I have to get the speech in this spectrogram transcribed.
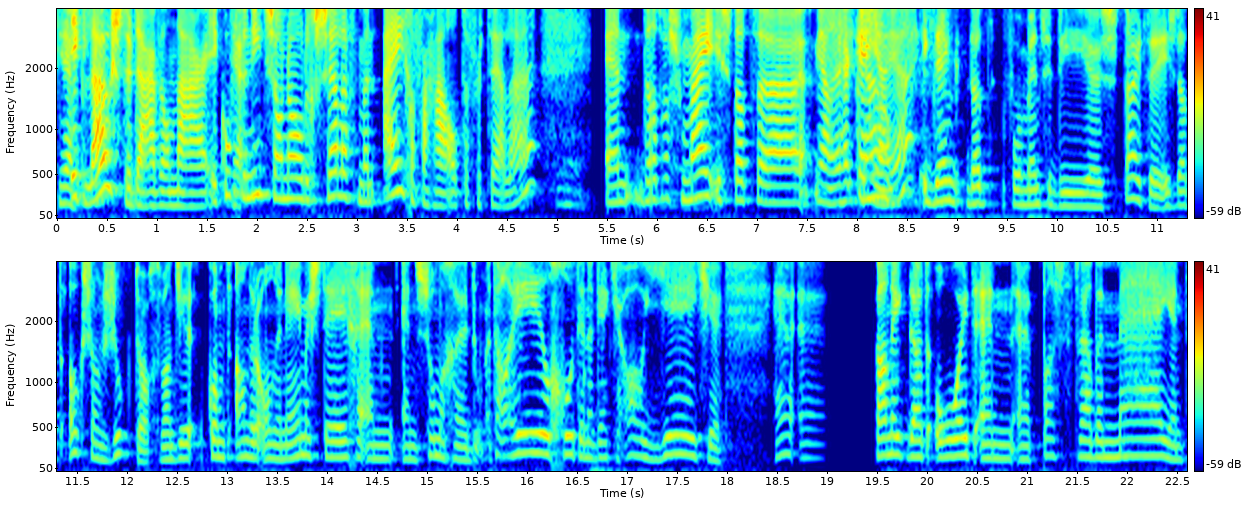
Ja. Ik luister daar wel naar. Ik hoefde Ja. niet zo nodig zelf mijn eigen verhaal te vertellen. En dat was voor mij, is dat, eh, ja. herken Nou, jij hè? Ik denk dat voor mensen die eh, starten, is dat ook zo'n zoektocht. Want je komt andere ondernemers tegen en, en sommigen doen het al heel goed. En dan denk je, oh jeetje, hè, eh, kan ik dat ooit en eh, past het wel bij mij? En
